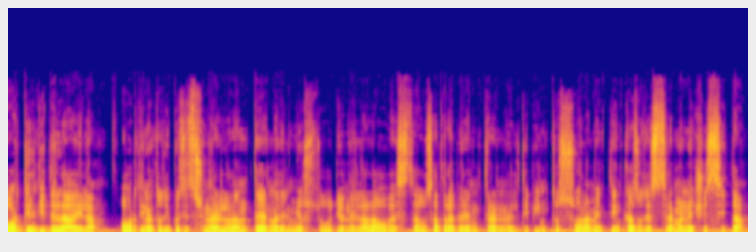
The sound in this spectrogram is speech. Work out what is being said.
Ordine di Delilah. Ho ordinato di posizionare la lanterna nel mio studio, nell'ala ovest. Usatela per entrare nel dipinto solamente in caso di estrema necessità.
